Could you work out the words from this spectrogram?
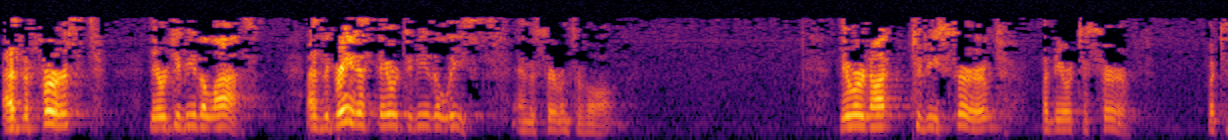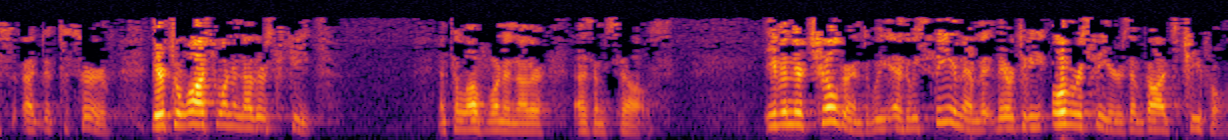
As the first, they were to be the last. As the greatest, they were to be the least and the servants of all. They were not to be served, but they were to serve. But to, uh, to serve. They were to wash one another's feet and to love one another as themselves. Even their children, we, as we see in them, they were to be overseers of God's people.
